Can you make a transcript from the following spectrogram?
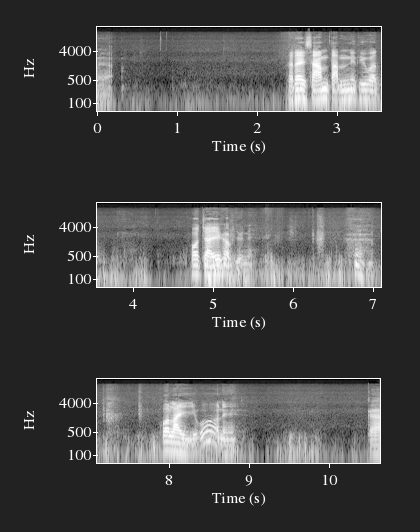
เลยครับถ้าได้สามตันนี่ถือว่าพอใจครับอยู่นี่พอไหลอยู่บ่นี่กะ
